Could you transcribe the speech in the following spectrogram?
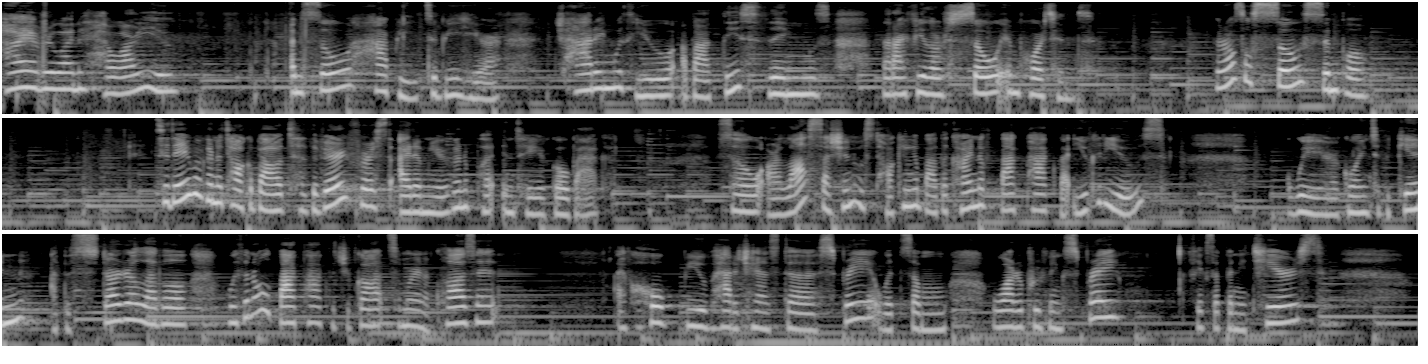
Hi everyone, how are you? I'm so happy to be here chatting with you about these things that I feel are so important. They're also so simple. Today we're going to talk about the very first item you're going to put into your go bag. So, our last session was talking about the kind of backpack that you could use. We're going to begin at the starter level with an old backpack that you've got somewhere in a closet. I hope you've had a chance to spray it with some waterproofing spray, fix up any tears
